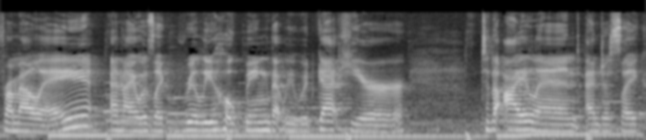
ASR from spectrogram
from LA, and I was like really hoping that we would get here to the island and just like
